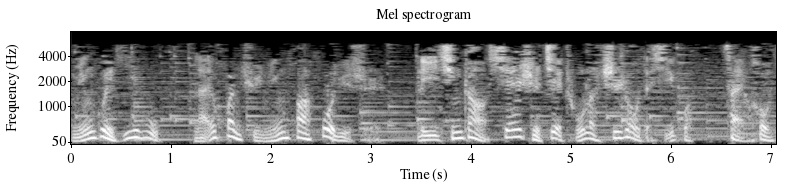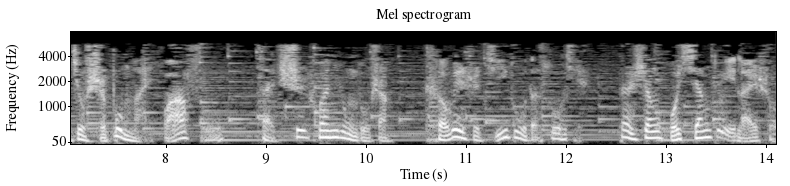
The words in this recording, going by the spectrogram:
名贵衣物来换取名画或玉石。李清照先是戒除了吃肉的习惯，再后就是不买华服，在吃穿用度上可谓是极度的缩减。但生活相对来说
